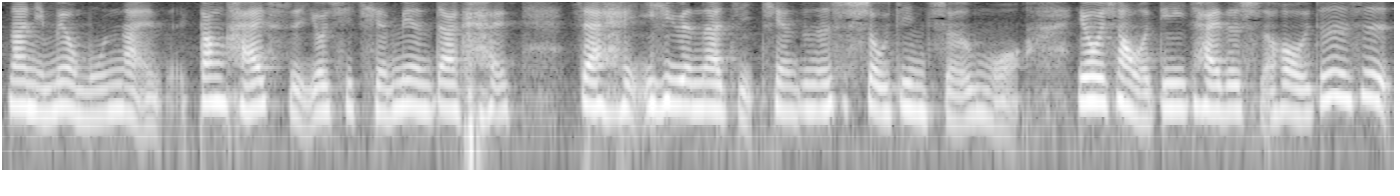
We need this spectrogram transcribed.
那你没有母奶，刚开始尤其前面大概在医院那几天真的是受尽折磨，因为像我第一胎的时候真的是。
